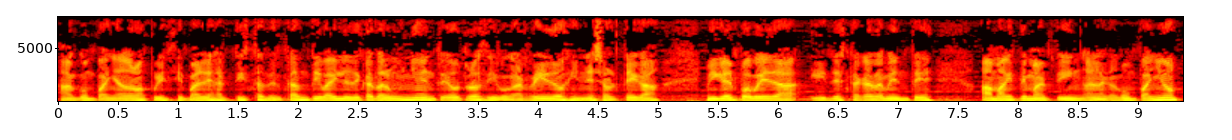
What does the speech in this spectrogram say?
ha acompañado a los principales artistas del cante y baile de Cataluña, entre otros Diego Garrido, Inés Ortega, Miguel Poveda y destacadamente a Maite Martín, a la que acompañó,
